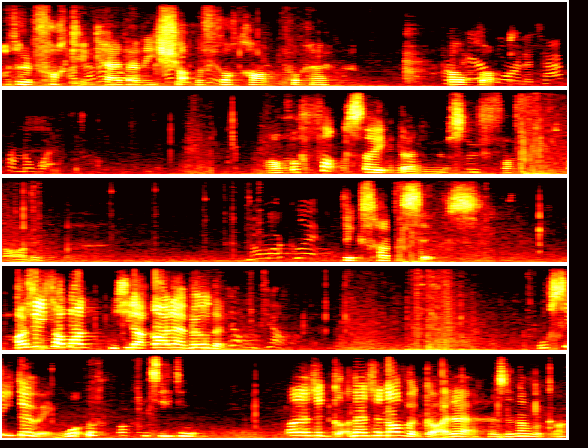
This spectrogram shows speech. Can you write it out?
I don't fucking care, Daddy. Shut the fuck up, okay? Oh, fuck. for an attack from the west. Oh, for fuck's sake, Danny, you're so fucking retarded. No more clips. 606. I see someone! You see that guy in that building? What's he doing? What the fuck is he doing? Oh, there's a there's another guy there. There's another guy.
